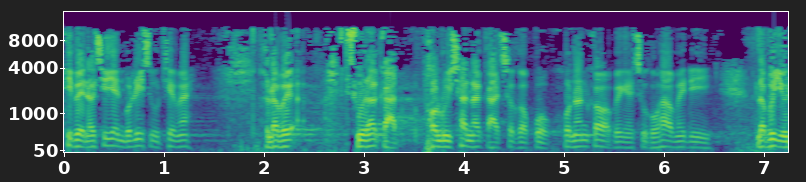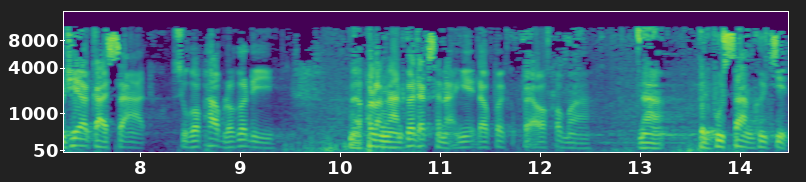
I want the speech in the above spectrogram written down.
ที่เป็นออกซิเจนบริสุทธิ์ใช่ไหมเราไปสูดอากาศพอลูชันอากาศสกปรกคนนั้นก็เป็นไงสุขภาพไม่ดี เราไปอยู่ที่อากาศสะอาดสุขภาพเราก็ดีนะพลังงานก็ลักษณะอย่างนี้เราไปไปเอาเข้ามานะเป็นผู้สร้างคือจิต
